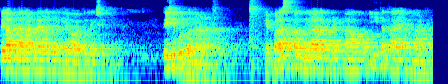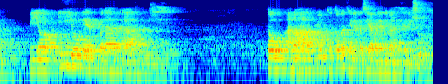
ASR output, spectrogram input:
પેલા બધાને આપણે અલગ અલગ લેવા હોય તો લઈ શકીએ. ત્રીજી પૂર્વધારણા કે પરસ્પર નિવારક ઘટનાઓ E તથા F માટે P ઓફ E યોગ F બરાબર આ થવું જોઈએ. તો આનો હાલ ઉપયોગ થતો નથી, એટલે પછી આપણે એની વાત કરીશું.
